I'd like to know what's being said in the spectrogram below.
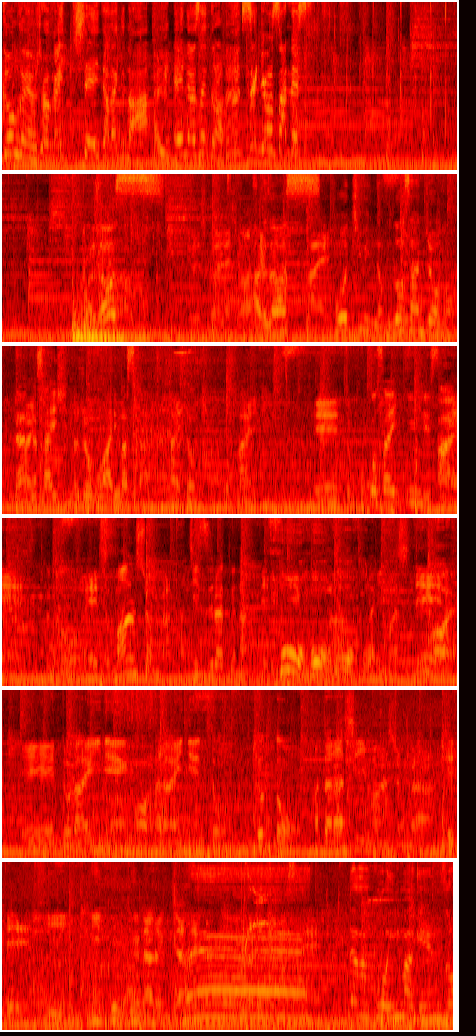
今回も紹介していただくのは、はい。エンダーセットの関本さんです。ありがとうございますありがとうございます、はい。ホーチミンの不動産情報。なんはいか最新の情報ありますか、はい。はい。えっ、とここ最近ですね、はい。ちょっとえっ、とマンションが立ちづらくなっているほうがありまして、はい。えっ、と来年、はい。再来年とちょっと新しいマンションが出てきにくくなるんじゃないかと言われてますね。だからこう今現存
